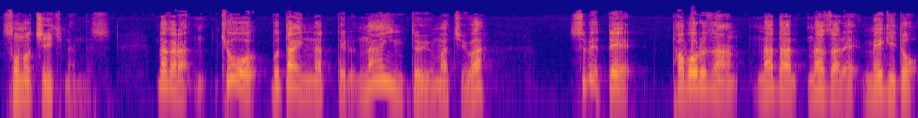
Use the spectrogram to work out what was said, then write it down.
その地域なんです。だから今日舞台になっているナインという町は全てタボル山、ナナザレ、メギド、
